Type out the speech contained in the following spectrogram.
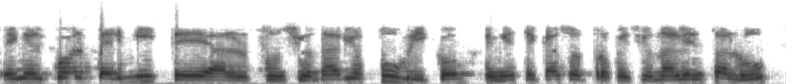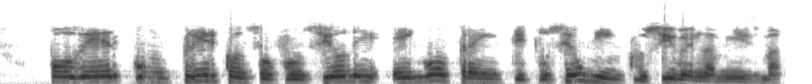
en el cual permite al funcionario público, en este caso al profesional en salud, poder cumplir con sus funciones en otra institución, inclusive en la misma,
